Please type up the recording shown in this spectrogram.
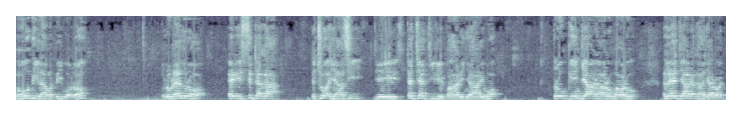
မဟုတ်ဒီလားမသိပေါ့နော်ဘယ်လိုလဲဆိုတော့အဲ့ဒီစစ်တပ်က တချို့အရာရှိဒီတက်ကြက်ကြီးတွေဘာတွေညာတွေပေါ့သူတို့ကင်းကြတာတို့ဘာတို့အလဲကြတဲ့ခါကျတော့ဒီ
